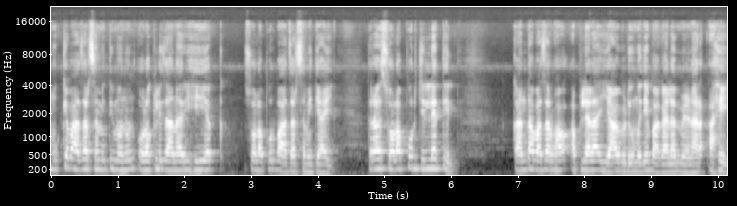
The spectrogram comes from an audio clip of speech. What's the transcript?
मुख्य बाजार समिती म्हणून ओळखली जाणारी ही एक सोलापूर बाजार समिती आहे. तर सोलापूर जिल्ह्यातील कांदा बाजारभाव आपल्याला या व्हिडिओमध्ये बघायला मिळणार आहे.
